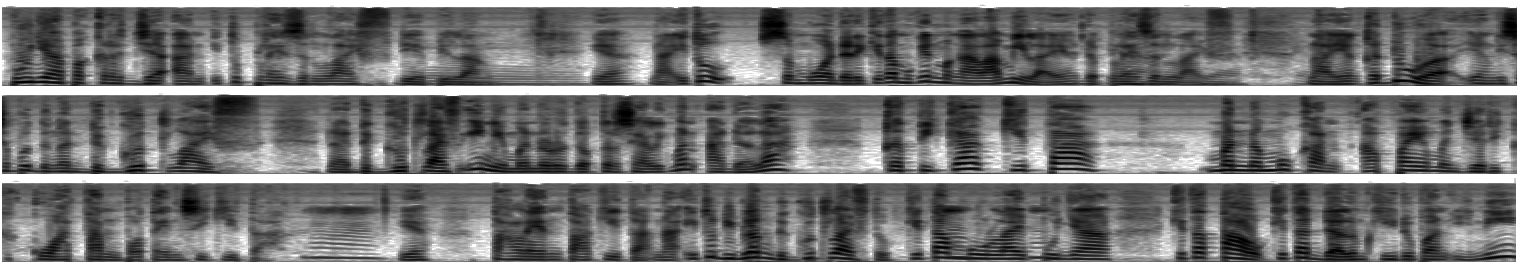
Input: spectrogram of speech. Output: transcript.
punya pekerjaan, itu pleasant life dia bilang, ya. Nah itu semua dari kita mungkin mengalami lah ya the pleasant Ya, life. ya, Nah, yang kedua yang disebut dengan the good life. Nah, the good life ini menurut Dr. Seligman adalah ketika kita menemukan apa yang menjadi kekuatan potensi kita. Hmm. Ya, talenta kita. Nah, itu dibilang the good life tuh. Kita Hmm, mulai punya kita tahu kita dalam kehidupan ini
